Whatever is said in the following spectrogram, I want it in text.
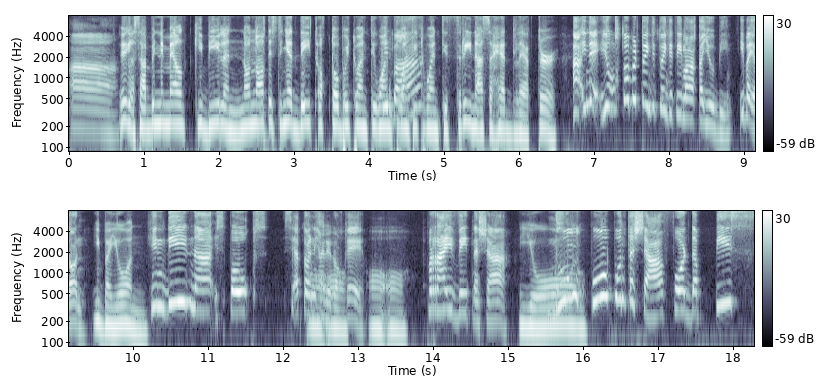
Ah, Yun nga, sabi ni Mel Kibilan, no notice din niya date October 21, Diba? 2023 nasa head letter. ah, hindi. Yung October 2023, mga kayubi, iba yon. Iba yon. Hindi na spokes si Atty. Harry Roque. Oo. Private na siya. Yun. Nung pupunta siya for the peace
